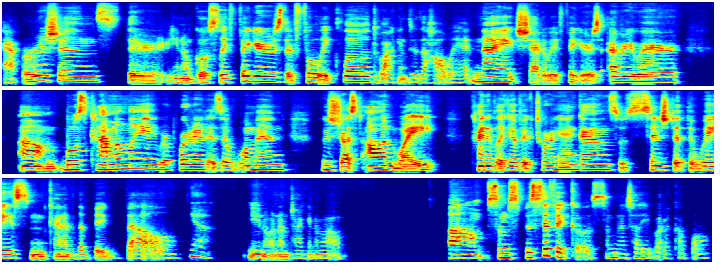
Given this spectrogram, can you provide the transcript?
apparitions. They're, you know, ghostly figures. They're fully clothed, walking through the hallway at night, shadowy figures everywhere. Um, most commonly reported is a woman who's dressed all in white, kind of like a Victorian gown, so it's cinched at the waist and kind of the big bell. Yeah. You know what I'm talking about. Um, some specific ghosts. I'm going to tell you about a couple.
